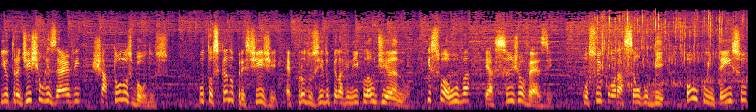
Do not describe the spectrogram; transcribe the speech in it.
e o Tradition Reserve Chateau Los Boldos. O Toscano Prestige é produzido pela vinícola Udiano e sua uva é a Sangiovese. Possui coloração rubi pouco intenso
